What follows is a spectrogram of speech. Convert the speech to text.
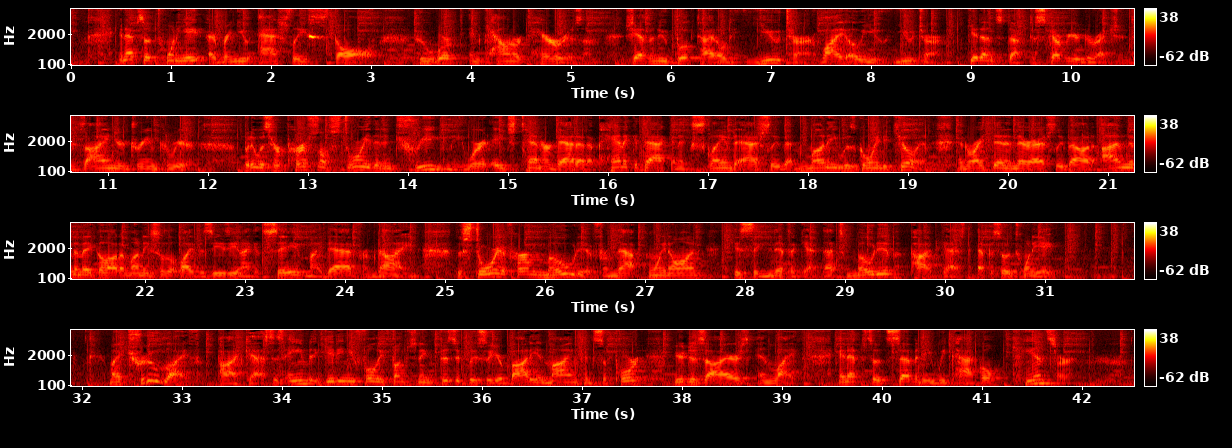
In episode 28, I bring you Ashley Stahl, who worked in counterterrorism. She has a new book titled U Turn, Y O U, U Turn. Get unstuck, discover your direction, design your dream career but it was her personal story that intrigued me. Where at age 10, her dad had a panic attack and exclaimed to Ashley that money was going to kill him. And right then and there, Ashley vowed, I'm going to make a lot of money so that life is easy and I could save my dad from dying. The story of her motive from that point on is significant. That's Motive Podcast, episode 28. My True Life podcast is aimed at getting you fully functioning physically so your body and mind can support your desires in life. In episode 70, we tackle cancer.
